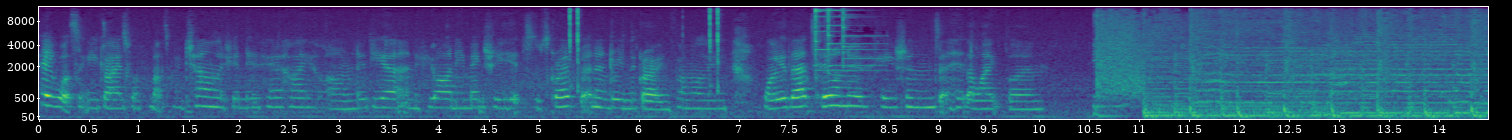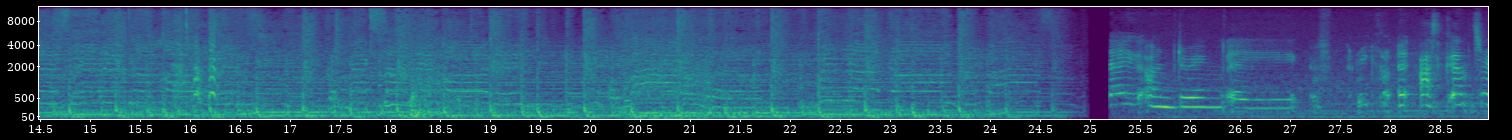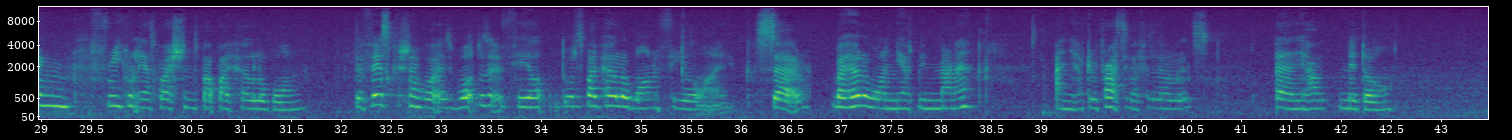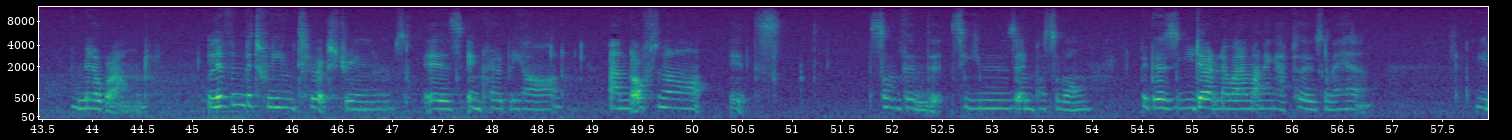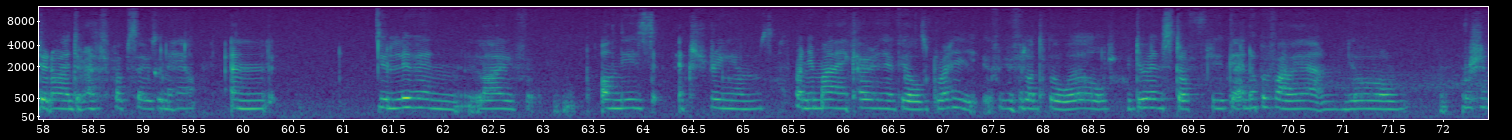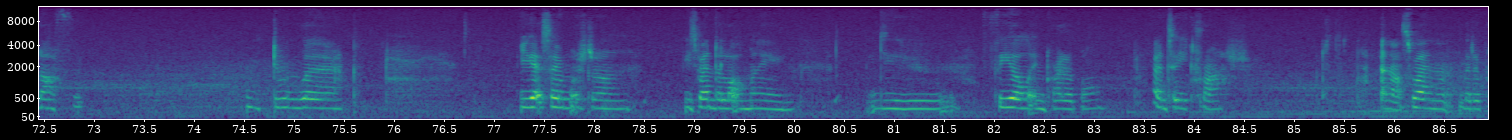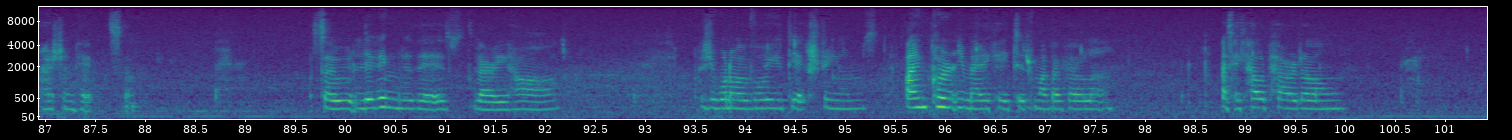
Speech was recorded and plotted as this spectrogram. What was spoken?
Hey what's up you guys, welcome back to my channel. If you're new here, hi, I'm Lydia and if you are new make sure you hit the subscribe button and join the growing family. While you're there turn on notifications and hit the like button. Ask answering frequently asked questions about bipolar 1. The first question I've got is what does it feel what does bipolar 1 feel like? So bipolar 1 you have to be manic and you have depressive episodes and you have middle middle ground. Living between two extremes is incredibly hard and often or not it's something that seems impossible because you don't know when a manic episode is going to hit you don't know when a depressive episode is going to hit and you're living life on these extremes when you're manic everything feels great you feel on top of the world. You're doing stuff you're getting up at 5am you're rushing off doing work. You get so much done you spend a lot of money you feel incredible until you crash and that's when the depression hits. So living with it is very hard because you want to avoid the extremes. I'm currently medicated for my bipolar. I take haloperidol,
